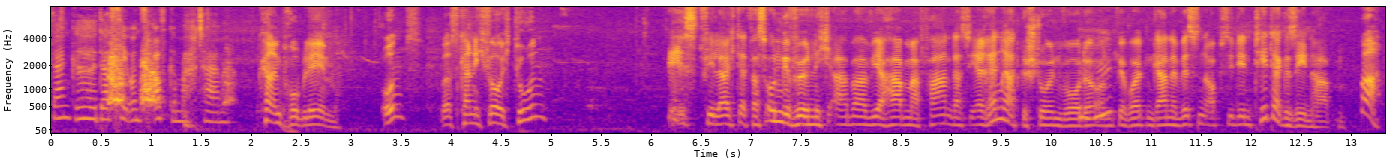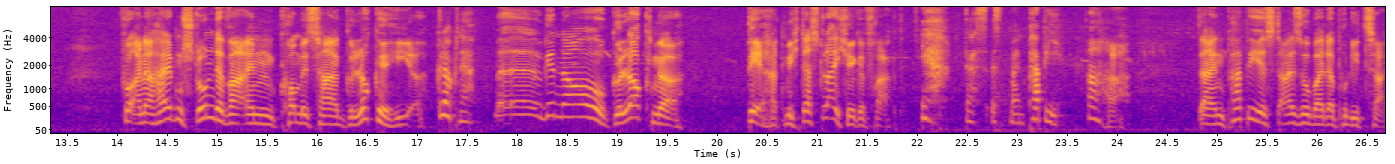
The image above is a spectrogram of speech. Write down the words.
Danke, dass Sie uns aufgemacht haben. Kein Problem. Und? Was kann ich für euch tun? Ist vielleicht etwas ungewöhnlich, aber wir haben erfahren, dass Ihr Rennrad gestohlen wurde Mhm. und wir wollten gerne wissen, ob Sie den Täter gesehen haben. Ah, vor einer halben Stunde war ein Kommissar Glocke hier. Glockner. Äh, genau, Glockner. Der hat mich das Gleiche gefragt. Ja, das ist mein Papi. Aha. Dein Papi ist also bei der Polizei.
